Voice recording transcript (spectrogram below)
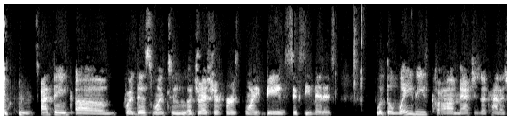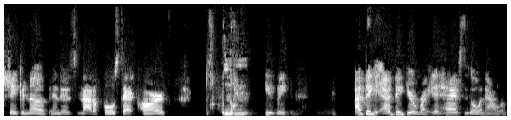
I think um, for this one to address your first point, being 60 minutes, with the way these uh, matches are kind of shaping up, and there's not a full stack card. hmm excuse me. I think I think you're right. It has to go an hour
